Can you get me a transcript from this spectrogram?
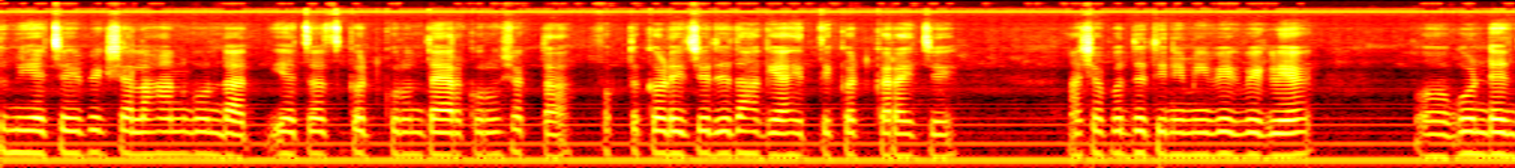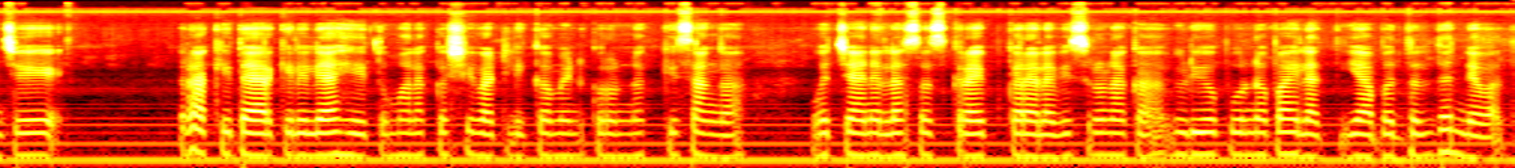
तुम्ही याच्यापेक्षा लहान गोंडात याचाच कट करून तयार करू शकता. फक्त कडेचे जे धागे आहेत ते कट करायचे. अशा पद्धतीने मी वेगवेगळे गोंड्यांचे राखी तयार केलेली आहे. तुम्हाला कशी वाटली कमेंट करून नक्की सांगा व चॅनलला सबस्क्राईब करायला विसरू नका. व्हिडिओ पूर्ण पाहिलात याबद्दल धन्यवाद.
